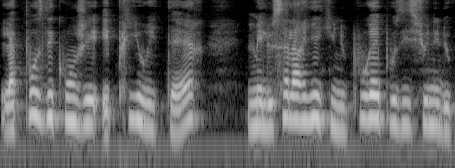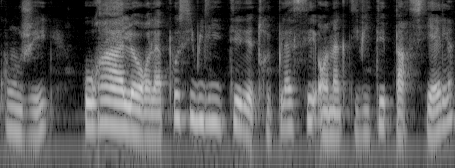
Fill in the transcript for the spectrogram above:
la pose des congés est prioritaire, mais le salarié qui ne pourrait positionner de congé aura alors la possibilité d'être placé en activité partielle,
